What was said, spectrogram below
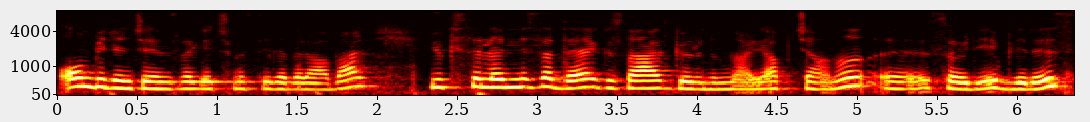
11. evinize geçmesiyle beraber yükseleninize de güzel görünümler yapacağını e, söyleyebiliriz.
